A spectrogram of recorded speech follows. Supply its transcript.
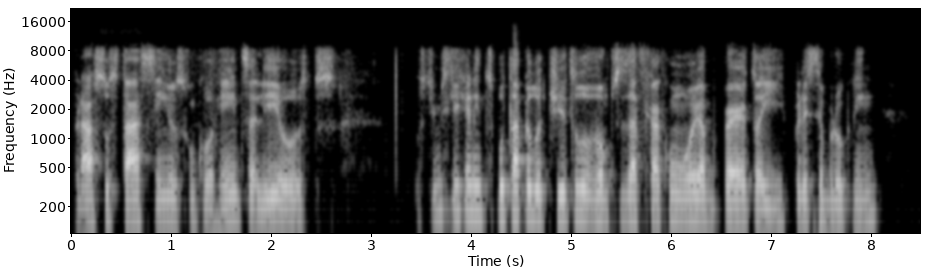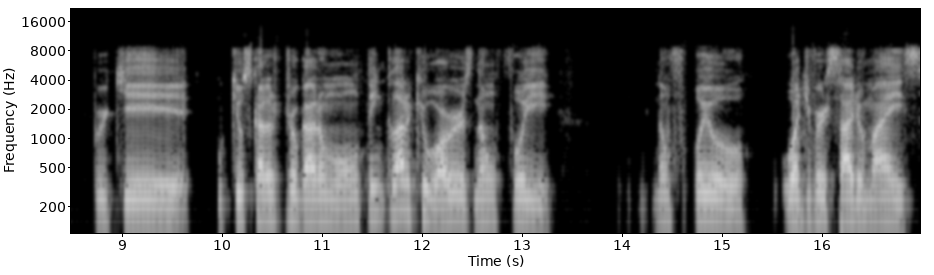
para assustar assim os concorrentes ali, os os times que querem disputar pelo título vão precisar ficar com o olho aberto aí para esse Brooklyn, porque o que os caras jogaram ontem, claro que o Warriors não foi não foi o, o adversário mais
